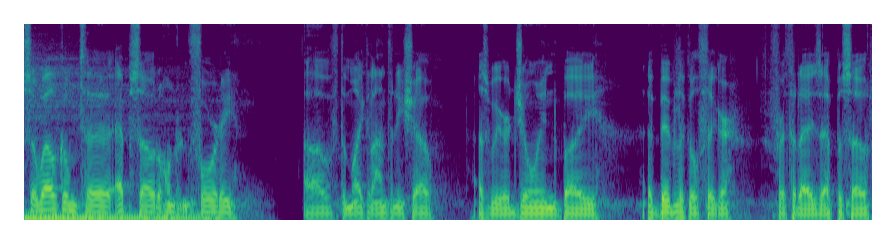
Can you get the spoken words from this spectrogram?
So, welcome to episode 140 of the Michael Anthony Show. As we are joined by a biblical figure for today's episode,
